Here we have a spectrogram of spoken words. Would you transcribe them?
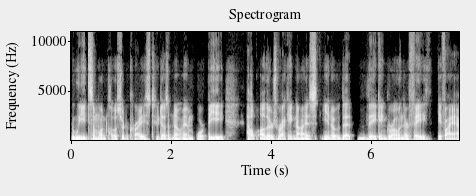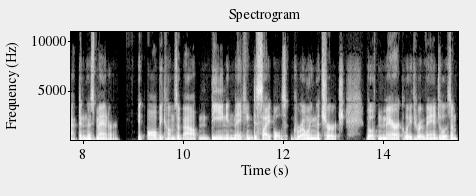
lead someone closer to christ who doesn't know him or b help others recognize, you know, that they can grow in their faith if I act in this manner. It all becomes about being and making disciples, growing the church, both numerically through evangelism,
